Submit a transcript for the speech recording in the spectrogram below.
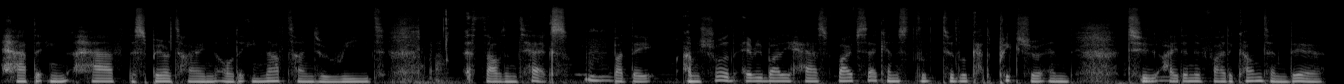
have the in, have the spare time or the enough time to read a thousand texts Mhm. but they i'm sure that everybody has five seconds to, to look at the picture and to identify the content there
